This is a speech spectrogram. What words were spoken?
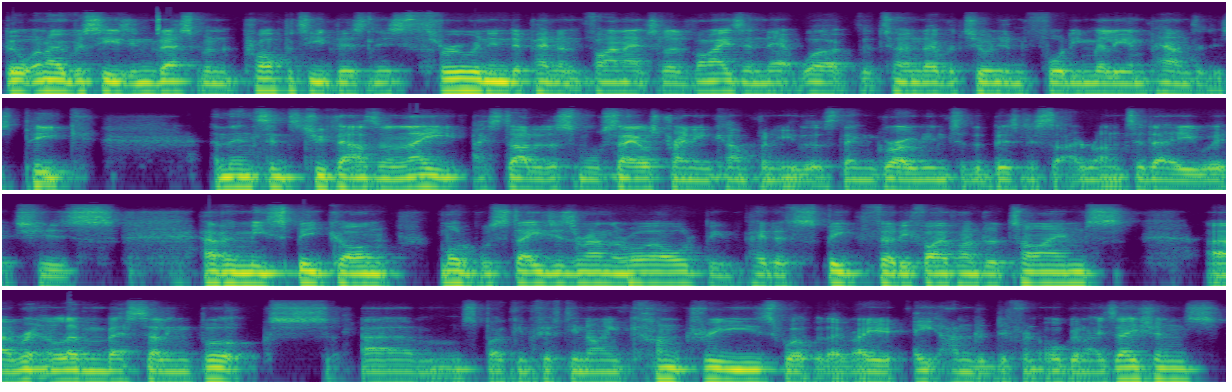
built an overseas investment property business through an independent financial advisor network that turned over 240 million pounds at its peak and then since 2008, I started a small sales training company that's then grown into the business that I run today, which is having me speak on multiple stages around the world, being paid to speak 3,500 times, uh, written 11 best-selling books, um, spoken 59 countries, worked with over 800 different organizations.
